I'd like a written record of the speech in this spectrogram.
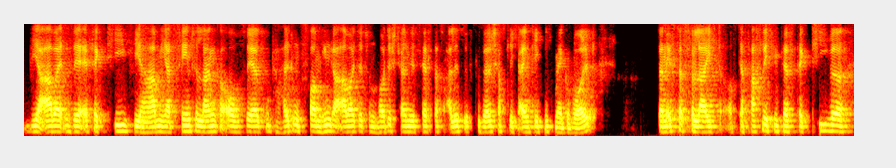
wir arbeiten sehr effektiv, wir haben jahrzehntelang auf sehr gute Haltungsformen hingearbeitet und heute stellen wir fest, dass alles ist gesellschaftlich eigentlich nicht mehr gewollt. Dann ist das vielleicht aus der fachlichen Perspektive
